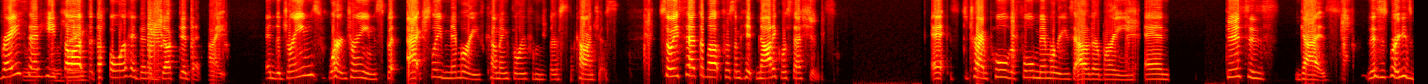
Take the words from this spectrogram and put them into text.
Ray said he thought that the four had been abducted that night. And the dreams weren't dreams, but actually memories coming through from their subconscious. So he set them up for some hypnotic recessions and, to try and pull the full memories out of their brain. And this is, guys, this is where he's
